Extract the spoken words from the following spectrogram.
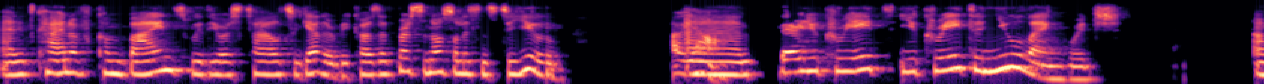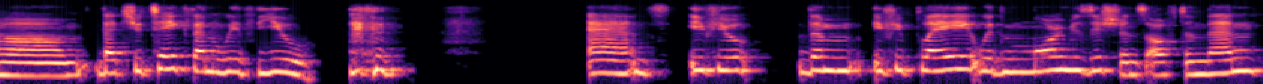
And it kind of combines with your style together because that person also listens to you. Oh, yeah. And there you create you create a new language um, that you take then with you. and if you them if you play with more musicians often then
